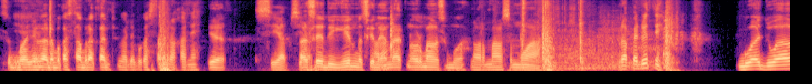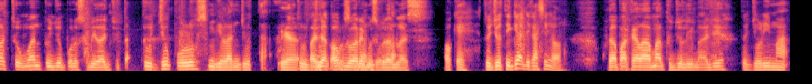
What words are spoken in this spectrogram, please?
Semuanya Iya, nggak ada bekas tabrakan. nggak ada bekas tabrakan ya? Iya. Siap, siap. AC dingin, mesin Ah. enak, normal semua. Normal semua. Berapa duit nih? Gua jual cuman 79 juta. 79 juta. Ya, 79 pajak juta. 2019. Oke, 73 dikasih nggak Om? Gak pakai lama 75 aja ya. 75.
